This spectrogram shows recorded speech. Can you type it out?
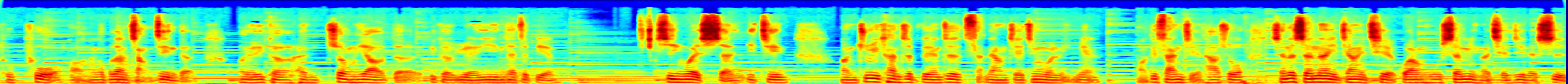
突破啊，能够不断长进的，啊，有一个很重要的一个原因在这边，是因为神已经，啊，你注意看这边这两节经文里面。啊，第三节他说，神的神呢，已将一切关乎生命和前进的事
